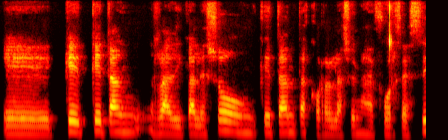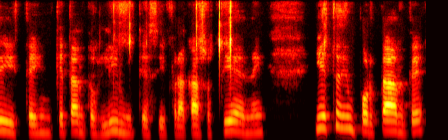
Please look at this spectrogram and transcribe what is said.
Eh, qué, qué, tan radicales son, qué tantas correlaciones de fuerza existen, qué tantos límites y fracasos tienen. Y esto es importante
